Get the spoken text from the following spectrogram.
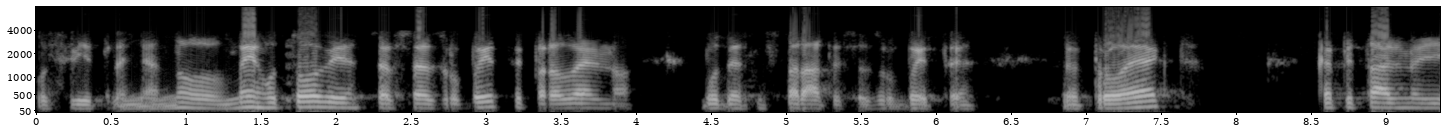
освітлення. Ну, ми готові це все зробити. Паралельно буде старатися зробити е, проект капітальної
